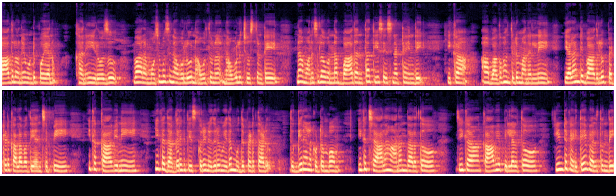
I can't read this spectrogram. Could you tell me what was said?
బాధలోనే ఉండిపోయాను. కానీ ఈరోజు వాళ్ళ ముసిముసి నవ్వులు నవ్వుతున్న నవ్వులు చూస్తుంటే నా మనసులో ఉన్న బాధ అంతా తీసేసినట్టయింది. ఇక ఆ భగవంతుడు మనల్ని ఎలాంటి బాధలు పెట్టడు కలవతి అని చెప్పి ఇక కావ్యని ఇక దగ్గరికి తీసుకొని నుదురు మీద ముద్దు పెడతాడు. దుగ్గిరాల కుటుంబం ఇక చాలా ఆనందాలతో ఇక కావ్య పిల్లలతో ఇంటికైతే వెళ్తుంది.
